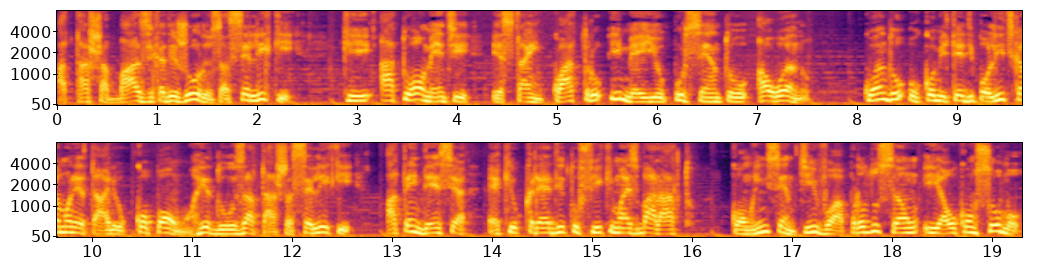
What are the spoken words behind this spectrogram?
a taxa básica de juros, a Selic, que atualmente está em 4,5% ao ano. Quando o Comitê de Política Monetária, Copom, reduz a taxa Selic, a tendência é que o crédito fique mais barato, com incentivo à produção e ao consumo,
